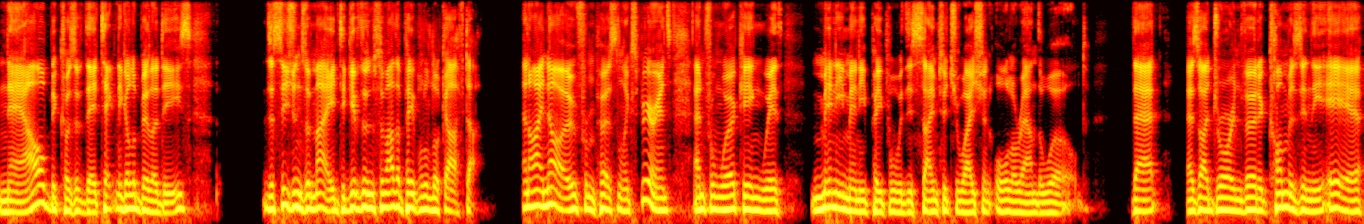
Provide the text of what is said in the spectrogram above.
now, because of their technical abilities, decisions are made to give them some other people to look after. And I know from personal experience and from working with many, many people with this same situation all around the world that as I draw inverted commas in the air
